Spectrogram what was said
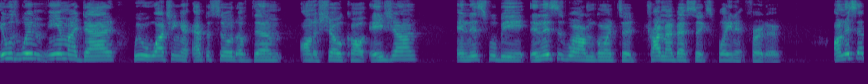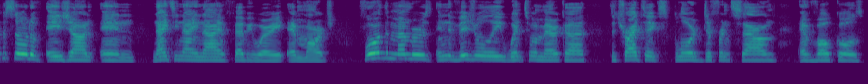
It was when me and my dad we were watching an episode of them on a show called ASAYAN, and this will be and this is where I'm going to try my best to explain it further. On this episode of ASAYAN in 1999 February and March, four of the members individually went to America to try to explore different sounds and vocals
